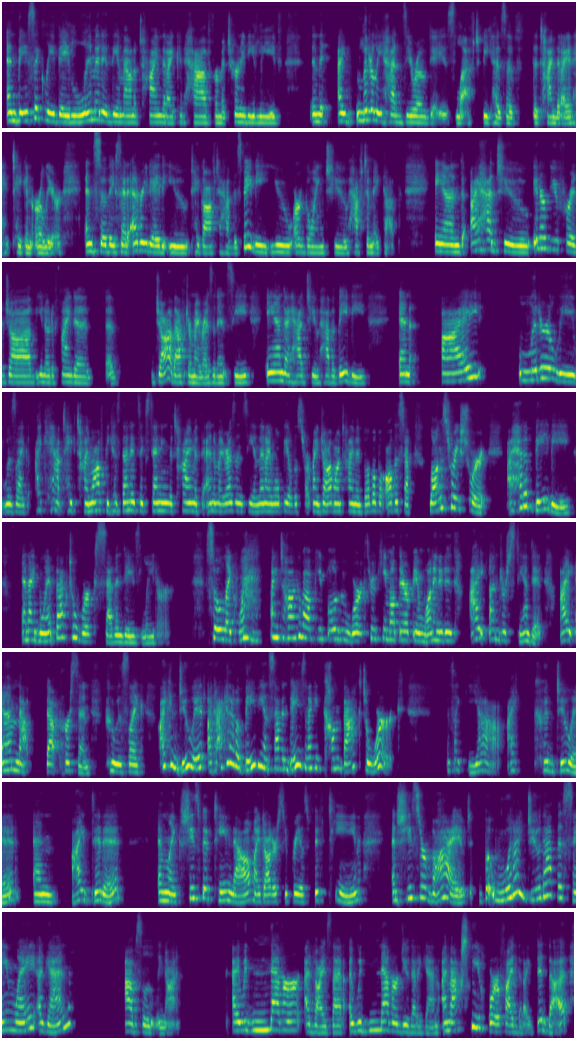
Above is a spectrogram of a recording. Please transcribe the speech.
And basically, they limited the amount of time that I could have for maternity leave. And I literally had zero days left because of the time that I had taken earlier. And so they said every day that you take off to have this baby, you are going to have to make up. And I had to interview for a job, you know, to find a, a job after my residency, and I had to have a baby. And I literally was like, I can't take time off because then it's extending the time at the end of my residency and then I won't be able to start my job on time and blah, blah, blah, all this stuff. Long story short, I had a baby and I went back to work seven days later. So, like when I talk about people who work through chemotherapy and wanting to do, I understand it. I am that that person who is like, I can do it. Like I can have a baby in seven days and I can come back to work. It's like, yeah, I could do it. And I did it. And like, she's 15 now. My daughter, Supriya, is 15 and she survived. But would I do that the same way again? Absolutely not. I would never advise that. I would never do that again. I'm actually horrified that I did that.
